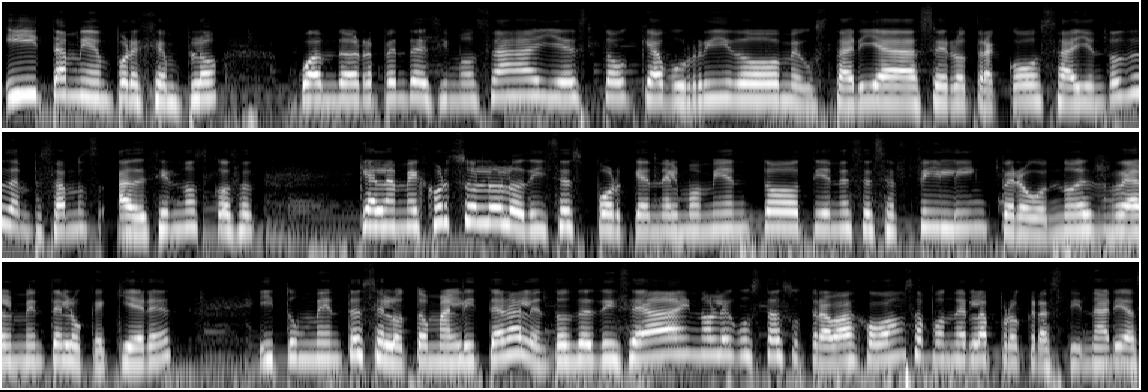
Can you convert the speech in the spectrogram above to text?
Y también, por ejemplo, cuando de repente decimos, ay, esto, qué aburrido, me gustaría hacer otra cosa, y entonces empezamos a decirnos cosas que a lo mejor solo lo dices porque en el momento tienes ese feeling, pero no es realmente lo que quieres. Y tu mente se lo toma literal, entonces dice, ay, no le gusta su trabajo, vamos a ponerla a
